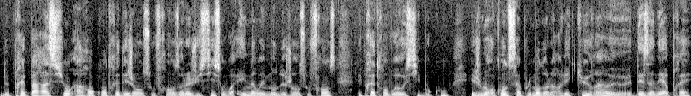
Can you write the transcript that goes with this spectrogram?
de préparation à rencontrer des gens en souffrance. Dans la justice, on voit énormément de gens en souffrance. Les prêtres en voient aussi beaucoup. Et je me rends compte simplement dans la relecture, hein, euh, des années après,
